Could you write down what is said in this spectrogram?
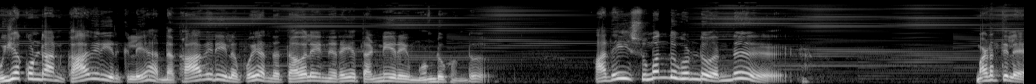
உய்யக்கொண்டான் காவிரி இருக்கு இல்லையா? அந்த காவிரியில் போய் அந்த தவளை நிறைய தண்ணீரை மொண்டு கொண்டு அதை சுமந்து கொண்டு வந்து மடத்திலே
